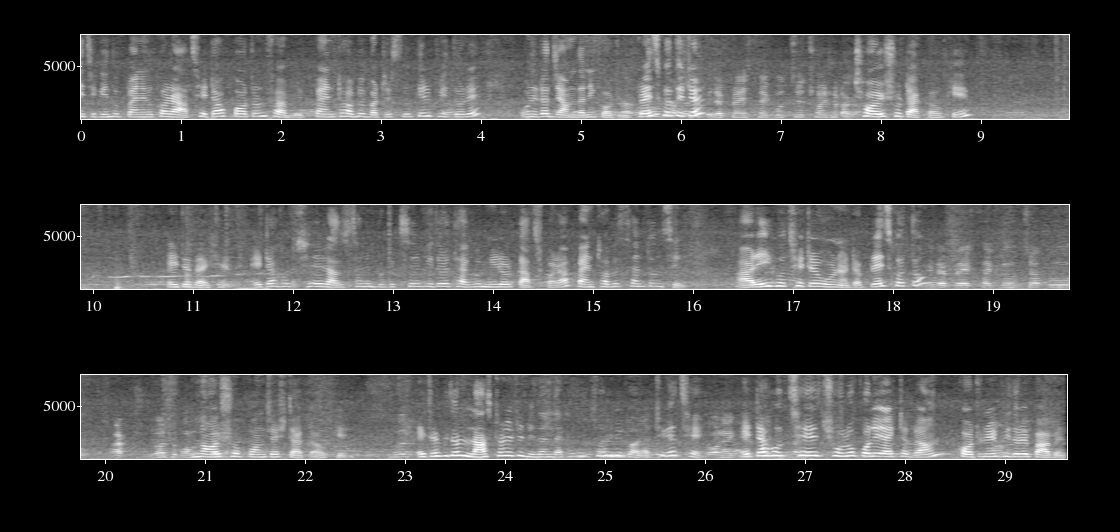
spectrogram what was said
নিচে কিন্তু প্যানেল করা আছে। এটাও কটন ফ্যাব্রিক প্যান্ট হবে বাটার সিল্কের ভিতরে। ওটা জামদানি কটন প্রাইস কত এটা এটা প্রাইস থাকবে হচ্ছে ছয়শো টাকা। ছয়শো টাকা ওকে এইটা দেখেন। এটা হচ্ছে রাজস্থানী বুটিক্সের ভিতরে থাকবে মিরর কাজ করা প্যান্ট হবে স্যান্টন সিল্ক আর এই হচ্ছে এটার ওড়নাটা। প্রাইস কত? এটা প্রাইস থাকবে হচ্ছে আপু আট নয়শো পঞ্চাশ নয়শো পঞ্চাশ টাকা ওকে এটার ভিতর লাস্ট ওয়ান একটা ডিজাইন দেখা যাচ্ছে চুনরি করা ঠিক আছে? এটা হচ্ছে ষোলো কলির একটা গ্রাউন্ড কটনের ভিতরে পাবেন।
